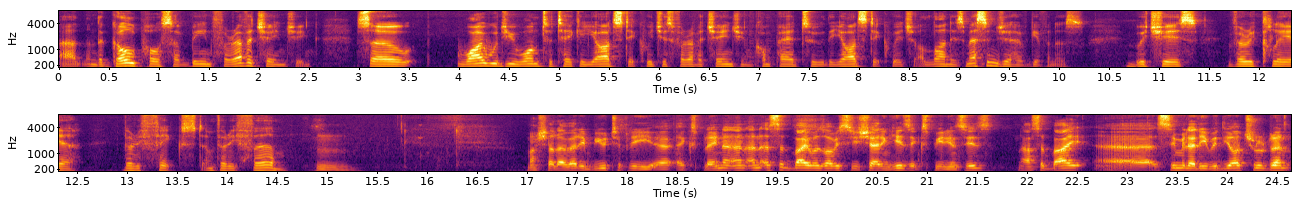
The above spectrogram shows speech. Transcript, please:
uh, and the goalposts have been forever changing. So, why would you want to take a yardstick which is forever changing compared to the yardstick which Allah and His Messenger have given us, which is very clear, very fixed, and very firm? Hmm. Mashallah, very beautifully uh, explained. And, and Asad Bhai was obviously sharing his experiences. Asad Bhai, uh, similarly with your children,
